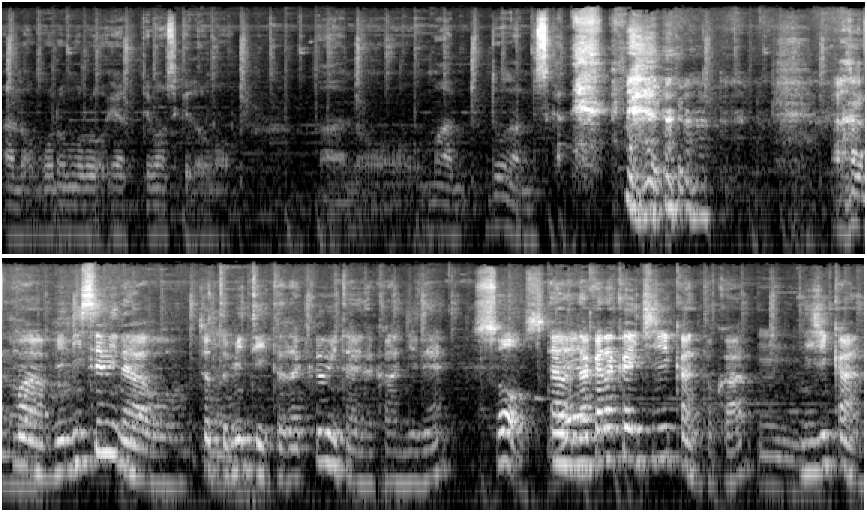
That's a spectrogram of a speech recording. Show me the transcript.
あのもろもろやってますけどもあのまあどうなんですかね。あの、まあミニセミナーをちょっと見ていただくみたいな感じで、そうです多分なかね。なか1時間とかうん。2時間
